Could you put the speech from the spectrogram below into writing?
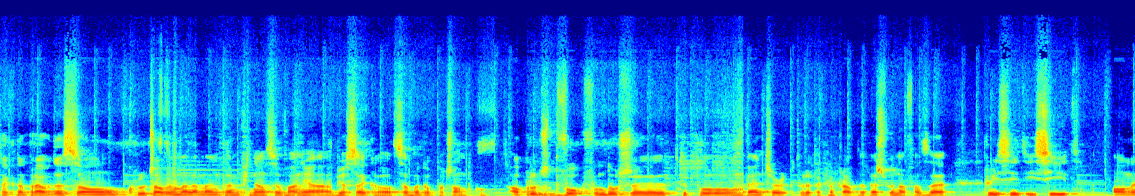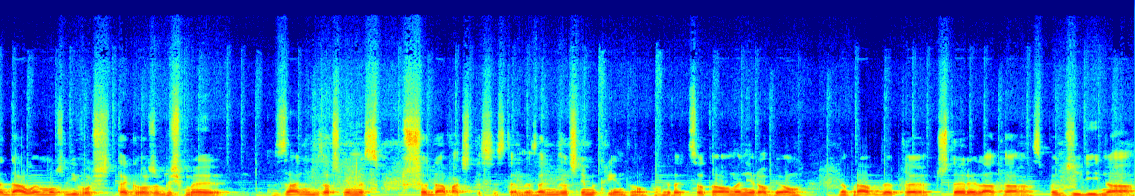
tak naprawdę są kluczowym elementem finansowania Biosego od samego początku. Oprócz dwóch funduszy typu Venture, które tak naprawdę weszły na fazę pre-seed i seed, one dały możliwość tego, żebyśmy zanim zaczniemy sprzedawać te systemy, zanim zaczniemy klientom opowiadać, co to one nie robią, naprawdę te 4 lata spędzili na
